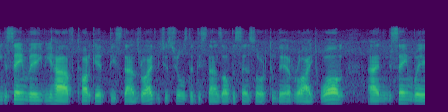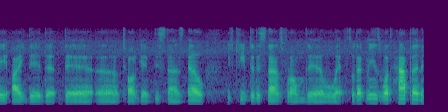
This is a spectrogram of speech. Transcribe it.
In the same way we have target distance right which shows the distance of the sensor to the right wall. And in the same way I did the, uh, target distance L which keep the distance from the left. So that means what happened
